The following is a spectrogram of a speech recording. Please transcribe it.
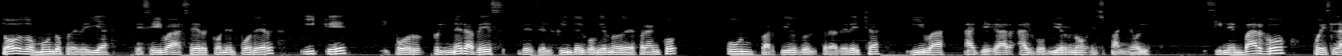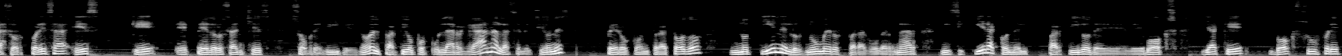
todo mundo preveía que se iba a hacer con el poder y que por primera vez desde el fin del gobierno de Franco, un partido de ultraderecha iba a llegar al gobierno español. Sin embargo, pues la sorpresa es que eh, Pedro Sánchez sobrevive, ¿no? El Partido Popular gana las elecciones, pero contra todo no tiene los números para gobernar ni siquiera con el partido de, Vox, ya que Vox sufre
